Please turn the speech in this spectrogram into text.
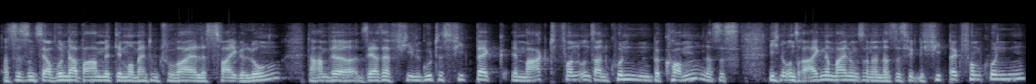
das ist uns ja wunderbar mit dem Momentum True Wireless 2 gelungen. Da haben wir sehr, sehr viel gutes Feedback im Markt von unseren Kunden bekommen. Das ist nicht nur unsere eigene Meinung, sondern das ist wirklich Feedback vom Kunden.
